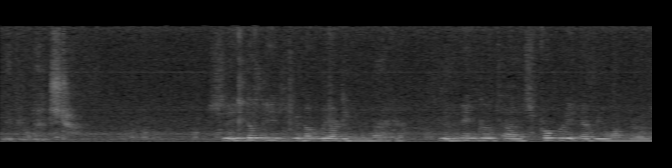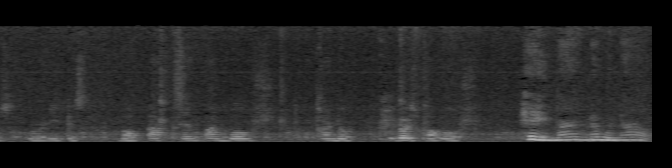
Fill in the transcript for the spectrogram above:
maybe lunchtime. So he doesn't, he's, we're not, we don't live in America. We live in England as probably everyone knows already because of our accent. I'm Welsh, kind of. We're both part Welsh. Hey man, no one knows.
